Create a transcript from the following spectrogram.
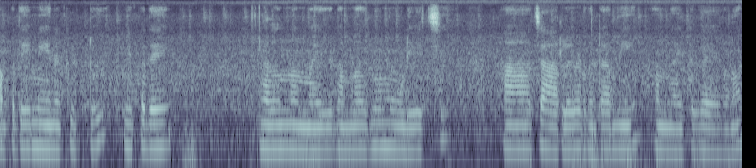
അപ്പോൾ ഇതേ മീനൊക്കെ ഇട്ടു. ഇപ്പോൾ ഇതേ അതൊന്ന് നന്നായി നമ്മളതൊന്ന് മൂടി വെച്ച് ആ ചാറിൽ കിടന്നിട്ട് ആ മീൻ നന്നായിട്ട് വേകണം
